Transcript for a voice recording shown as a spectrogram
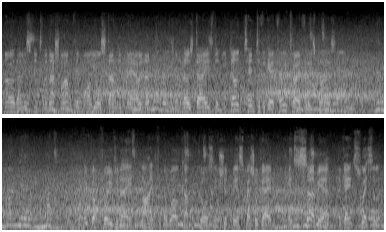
You know, they're listening to the national anthem while you're standing there, and it's one of those days that you don't tend to forget. Very proud for these players. What we've got for you today, live from the World Cup, of course, it should be a special game. It's Serbia against Switzerland.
